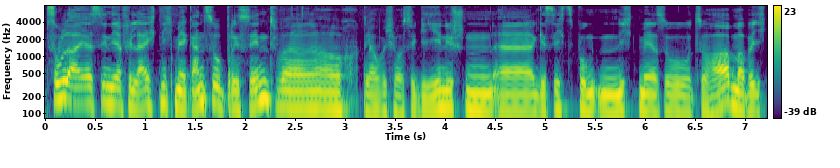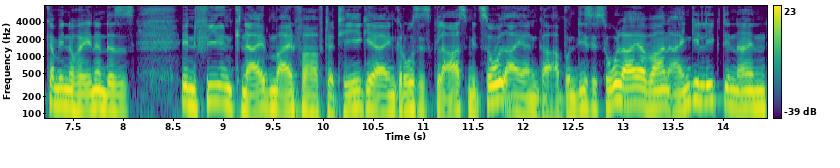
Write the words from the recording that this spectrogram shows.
Soleier sind ja vielleicht nicht mehr ganz so präsent, weil auch, glaube ich, aus hygienischen äh, Gesichtspunkten nicht mehr so zu haben. Aber ich kann mich noch erinnern, dass es in vielen Kneipen einfach auf der Theke ein großes Glas mit Soleiern gab. Und diese Soleier waren eingelegt in ein,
